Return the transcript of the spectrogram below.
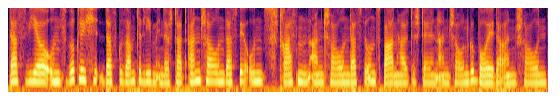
dass wir uns wirklich das gesamte Leben in der Stadt anschauen, dass wir uns Straßen anschauen, dass wir uns Bahnhaltestellen anschauen, Gebäude anschauen,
